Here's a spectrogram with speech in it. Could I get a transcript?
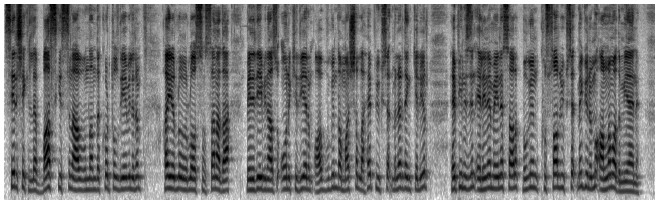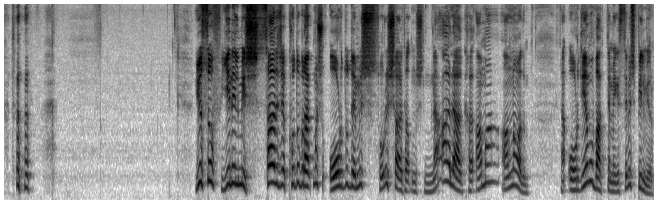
Seri şekilde bas gitsin abi bundan da kurtul diyebilirim. Hayırlı uğurlu olsun sana da. Belediye binası 12 diyelim. Abi bugün de maşallah hep yükseltmeler denk geliyor. Hepinizin eline emeğine sağlık. Bugün kutsal yükseltme günü mü anlamadım yani. Yusuf yenilmiş. Sadece kodu bırakmış. Ordu demiş. Soru işareti atmış. Ne alaka ama anlamadım. Yani orduya mı bak demek istemiş bilmiyorum.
